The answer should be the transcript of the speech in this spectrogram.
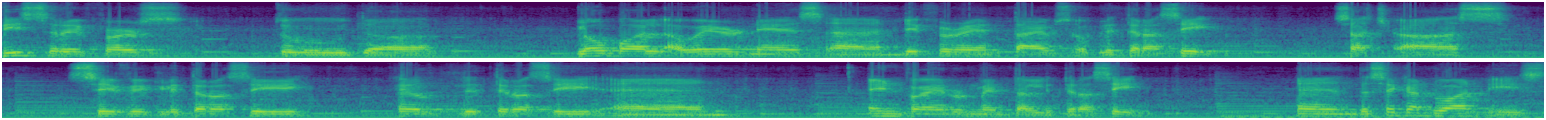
this refers to the global awareness and different types of literacy such as civic literacy, health literacy, and environmental literacy. And the second one is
